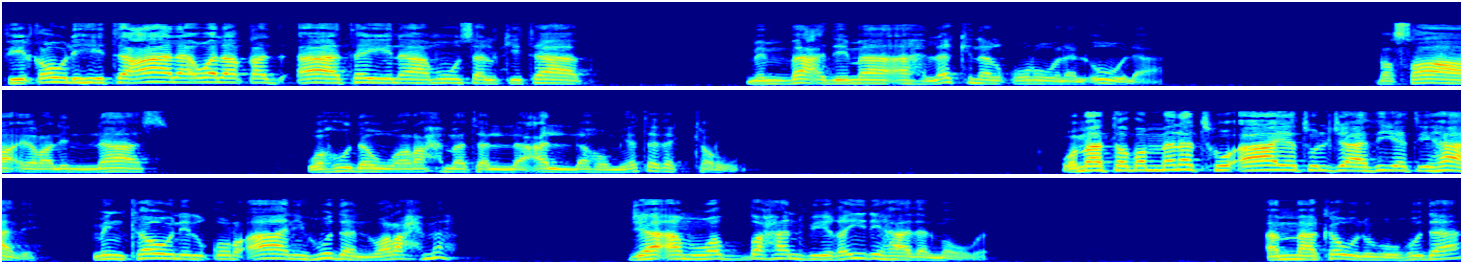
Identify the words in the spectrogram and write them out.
في قوله تعالى ولقد آتينا موسى الكتاب من بعد ما أهلكنا القرون الأولى. بصائر للناس وهدى ورحمة لعلهم يتذكرون. وما تضمنته آية الجاثية هذه من كون القرآن هدى ورحمة جاء موضحا في غير هذا الموضع. أما كونه هدى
